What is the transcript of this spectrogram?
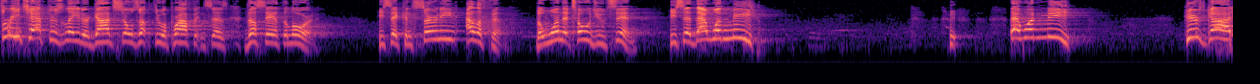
Three chapters later, God shows up through a prophet and says, Thus saith the Lord. He said, Concerning Eliphaz, the one that told you sin, he said, That wasn't me. That wasn't me. Here's God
